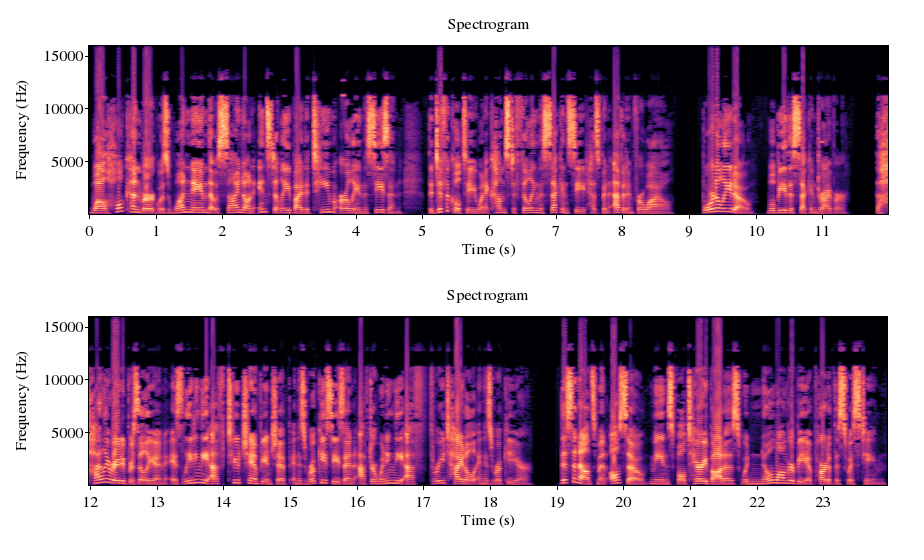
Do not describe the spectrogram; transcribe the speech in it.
While Hulkenberg was one name that was signed on instantly by the team early in the season, the difficulty when it comes to filling the second seat has been evident for a while. Bortoleto will be the second driver. The highly rated Brazilian is leading the F2 championship in his rookie season after winning the F3 title in his rookie year. This announcement also means Valtteri Bottas would no longer be a part of the Swiss team.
